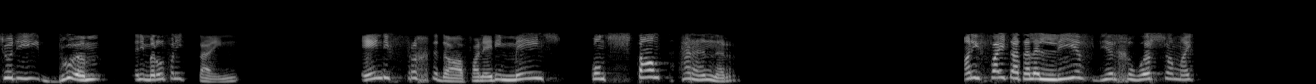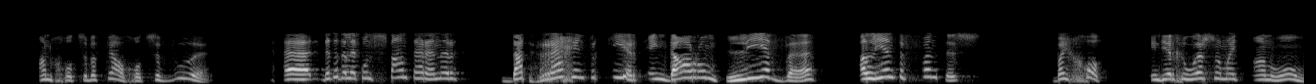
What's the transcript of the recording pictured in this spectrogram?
So die boom in die middel van die tuin en die vrugte daarvan het die mens konstant herinner aan die feit dat hulle leef deur gehoorsaamheid aan God se bevel, God se woord. Uh dit het hulle konstant herinner dat reg en verkeerd en daarom lewe alleen te vind is by God en deur gehoorsaamheid aan hom.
